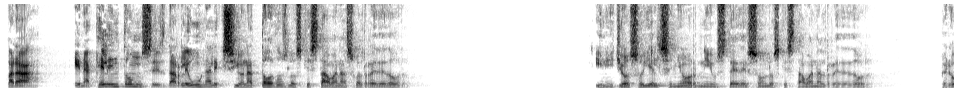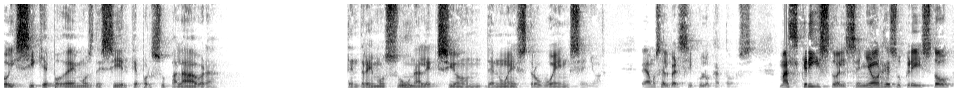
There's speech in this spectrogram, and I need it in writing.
para en aquel entonces darle una lección a todos los que estaban a su alrededor. Y ni yo soy el Señor, ni ustedes son los que estaban alrededor. Pero hoy sí que podemos decir que por su palabra tendremos una lección de nuestro buen Señor. Veamos el versículo 14. Mas Cristo, el Señor Jesucristo,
